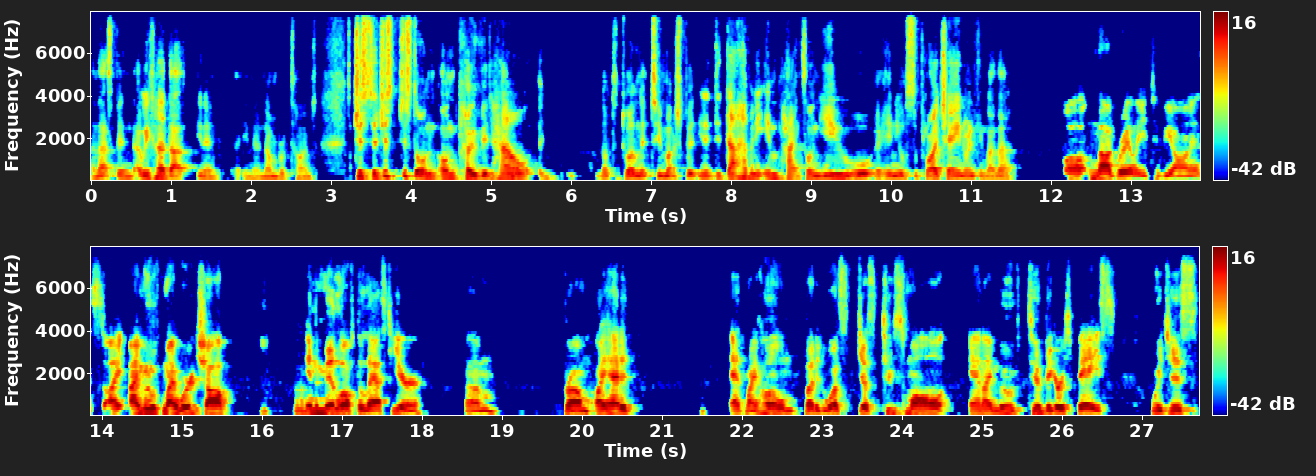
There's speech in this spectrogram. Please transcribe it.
And that's been we've heard that you know you know a number of times. Just so just just on on covid how not to dwell on it too much but you know did that have any impact on you or in your supply chain or anything like that? Well not really to be honest. I i moved my workshop in the middle of the last year um, from i had it at my home but it was just too small and i moved to a bigger space which is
